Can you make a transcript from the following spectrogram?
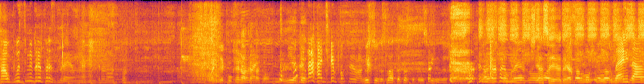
Pa upusti mi bre prst bre. Hoće kukne noka tako. Će pokrenuo. Mislio da zlatna prsta pa da skine, znaš. Šta se jede? Benita.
